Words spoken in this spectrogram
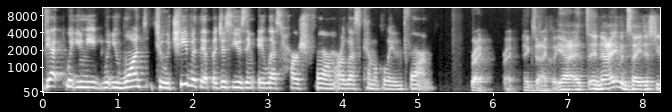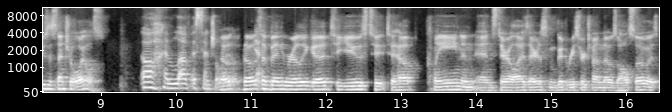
get what you need, what you want to achieve with it, but just using a less harsh form or less less chemically informed. Right, right, exactly. Yeah, and I even say just use essential oils. Oh, I love essential those, oils. Those yeah. have been really good to use to to help clean and, and sterilize. There's some good research on those also. Is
